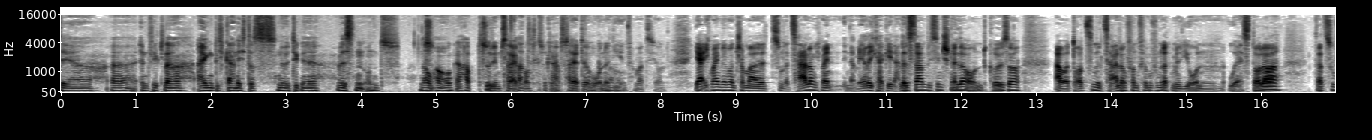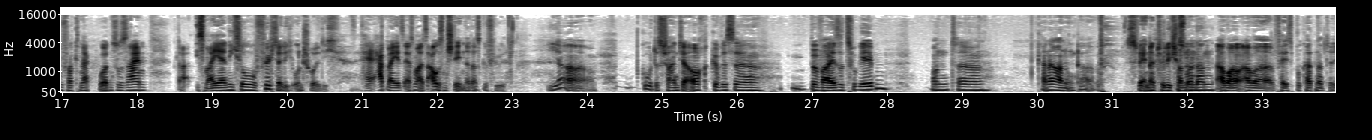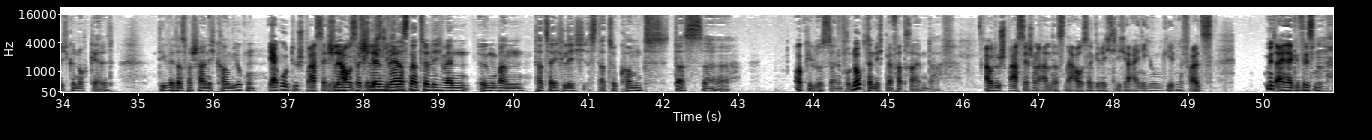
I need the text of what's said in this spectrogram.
der äh, Entwickler eigentlich gar nicht das nötige Wissen und Know-how gehabt zu dem Zeitpunkt hat, zu dem gehabt Zeitpunkt, hätte ohne genau. die Information. Ja, ich meine, wenn man schon mal zu einer Zahlung, ich meine, in Amerika geht alles da ein bisschen schneller und größer, aber trotzdem eine Zahlung von 500 Millionen US-Dollar dazu verknackt worden zu sein, da ist man ja nicht so fürchterlich unschuldig. Hat man jetzt erstmal als Außenstehender das Gefühl. Ja, gut, es scheint ja auch gewisse Beweise zu geben und äh, keine Ahnung, da Das wäre natürlich schon. dann, aber, aber Facebook hat natürlich genug Geld. Die wird das wahrscheinlich kaum jucken. ja gut, du sprachst ja Schlimm, schlimm wäre es natürlich, wenn irgendwann tatsächlich es dazu kommt, dass äh, Oculus seine Produkte nicht mehr vertreiben darf. Aber du sprachst ja schon an, dass eine außergerichtliche Einigung gegebenenfalls mit einer gewissen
